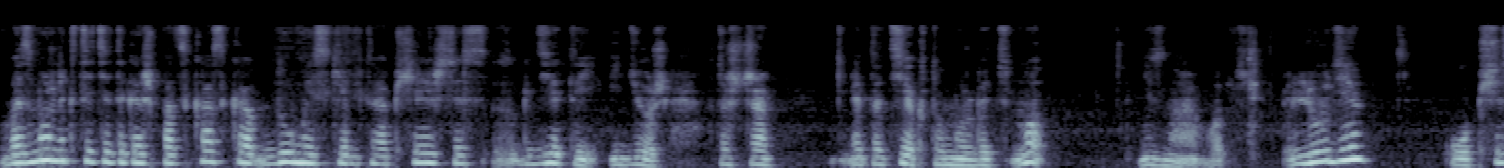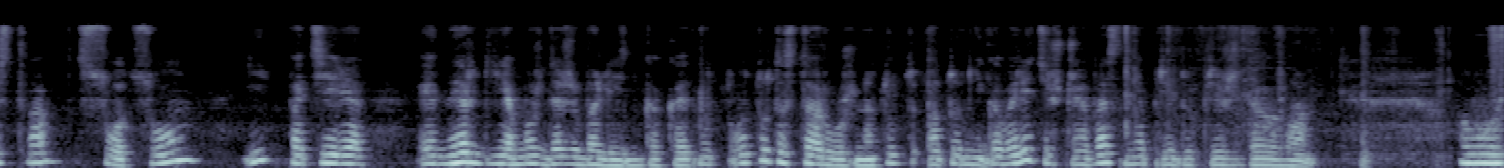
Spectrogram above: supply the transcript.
Возможно, кстати, это, конечно, подсказка. Думай, с кем ты общаешься, где ты идешь. Потому что это те, кто, может быть, ну, не знаю, вот люди, общество, социум и потеря энергии, а может даже болезнь какая-то. Вот, вот тут осторожно. Тут потом не говорите, что я вас не предупреждала. Вот.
